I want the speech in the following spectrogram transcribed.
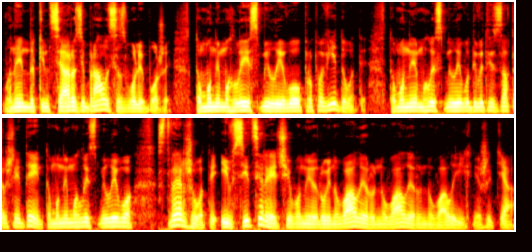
Вони до кінця розібралися з волею Божою, тому не могли сміливо проповідувати, тому не могли сміливо дивитися завтрашній день, тому не могли сміливо стверджувати. І всі ці речі вони руйнували, руйнували, руйнували їхнє життя.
